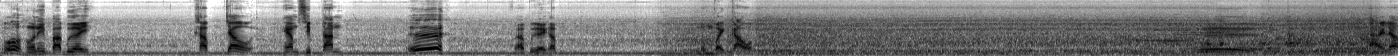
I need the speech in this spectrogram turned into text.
โอ้วันนี้ปลาเบือยขับเจ้า แฮมสิบตัน เออปลาเบื่อครับหนุ่มไฟเก๋าเออไปแล้ว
